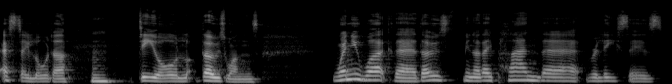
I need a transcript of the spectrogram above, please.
Estee Lauder, Dior, those ones. When you work there, those, you know, they plan their releases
